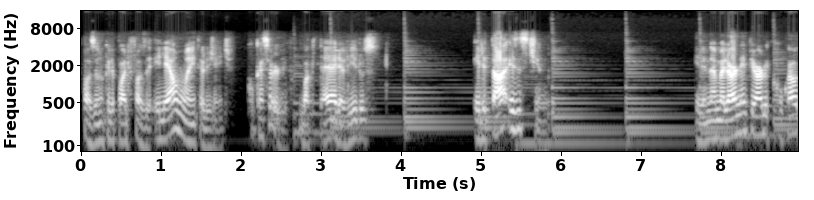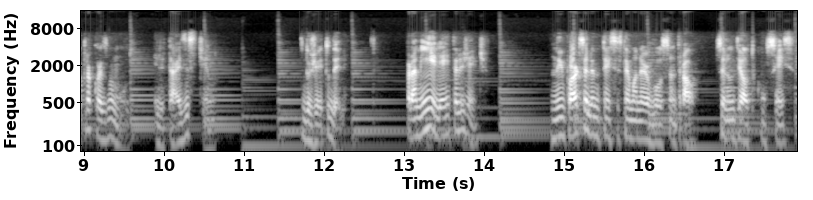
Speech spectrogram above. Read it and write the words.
fazendo o que ele pode fazer. Ele é ou não é inteligente? Qualquer ser vivo, bactéria, vírus. Ele está existindo. Ele não é melhor nem pior do que qualquer outra coisa no mundo. Ele está existindo. Do jeito dele. Para mim, ele é inteligente. Não importa se ele não tem sistema nervoso central, se ele não tem autoconsciência,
